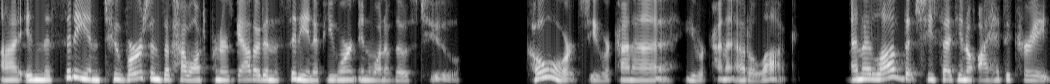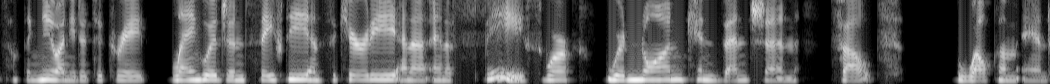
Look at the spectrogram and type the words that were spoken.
uh, in the city and two versions of how entrepreneurs gathered in the city. And if you weren't in one of those two cohorts, you were kind of, you were kind of out of luck. And I love that she said, you know, I had to create something new. I needed to create language and safety and security and a, and a space where, where non-convention felt welcome and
